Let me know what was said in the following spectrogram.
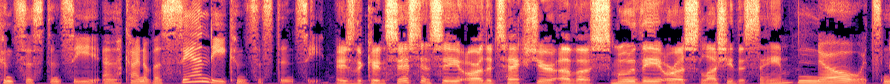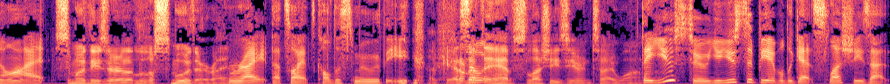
consistency and kind of a sandy consistency. Is the consistency or the texture of a smoothie or a slushy the same? No, it's not. Smoothies are a little smoother, right? Right. That's why it's called a smoothie. Okay. I don't so, know if they have slushies here in Taiwan. They used to. You used to be able to get slushies at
